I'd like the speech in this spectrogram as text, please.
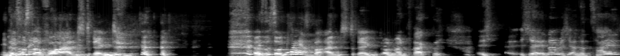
in das ist davor anstrengend. das ist unfassbar anstrengend und man fragt sich, ich, ich erinnere mich an eine Zeit,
